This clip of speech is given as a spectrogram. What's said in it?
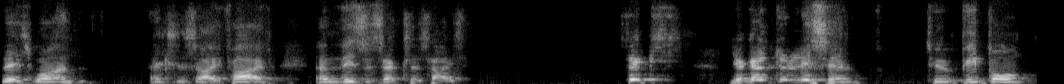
This one, exercise five, and this is exercise six. You're going to listen to people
